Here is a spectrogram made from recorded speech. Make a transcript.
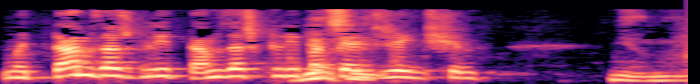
мы там зажгли, там зажгли если... по пять женщин. Не, ну,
